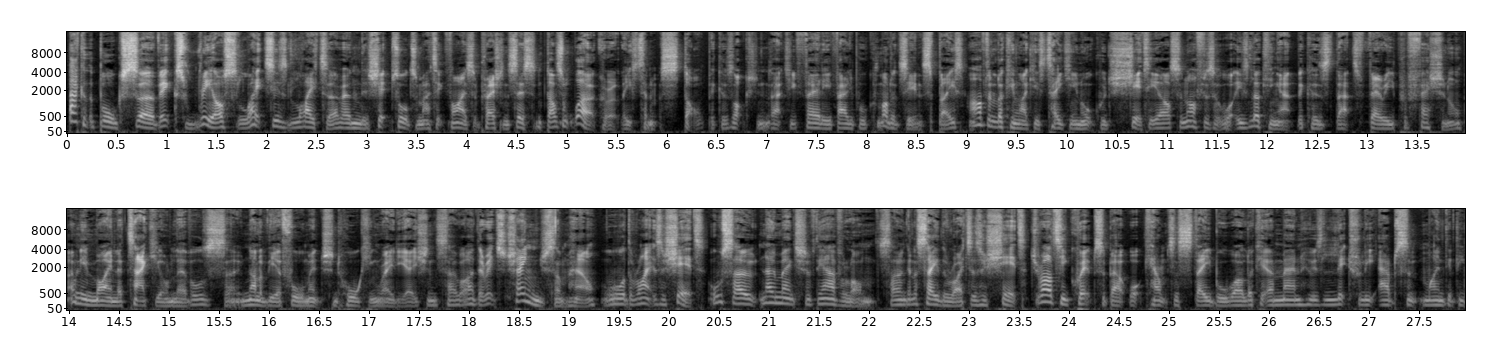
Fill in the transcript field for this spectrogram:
Back at the Borg cervix, Rios lights his lighter and the ship's automatic fire suppression system doesn't work, or at least tell him to stop, because oxygen is actually a fairly valuable commodity in space. After looking like he's taking an awkward shit, he asks an officer what he's looking at, because that's very professional. Only minor tachyon levels, so none of the aforementioned Hawking radiation, so either it's changed somehow, or the writers are shit. Also, no mention of the Avalon, so I'm going to say the writers are shit. Jurati quips about what counts as stable while looking at a man who is literally absent mindedly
